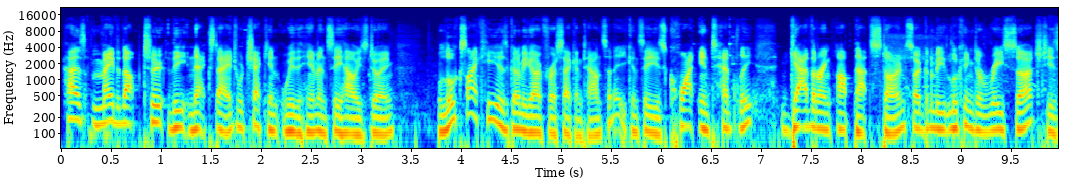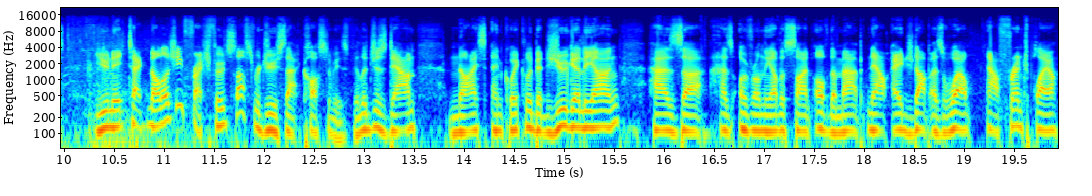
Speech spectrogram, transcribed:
has made it up to the next stage. We'll check in with him and see how he's doing. looks like he is going to be going for a second town center. You can see he's quite intently gathering up that stone. So going to be looking to research his unique technology, fresh foodstuffs, reduce that cost of his villages down nice and quickly. But Zhuge Liang has, uh, has over on the other side of the map now aged up as well. Our French player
